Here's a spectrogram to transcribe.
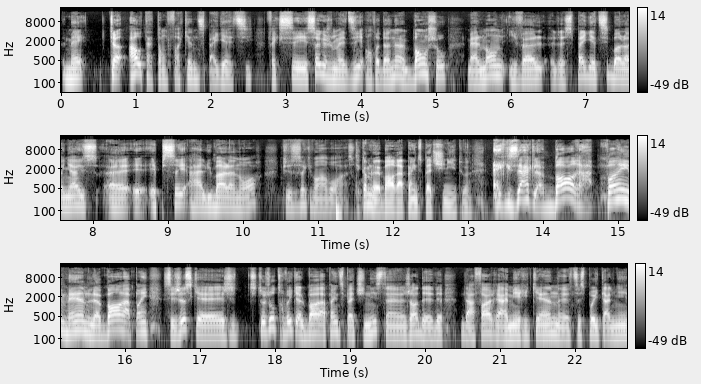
mais t'as hâte à ton fucking spaghetti. Fait que c'est ça que je me dis, on va donner un bon show, mais le monde, ils veulent le spaghetti bolognaise euh, épicé à l'Hubert Lenoir, puis c'est ça qu'ils vont avoir. T'es comme le bar à pain du Pacini, toi. Exact, le bar à pain, man, le bar à pain. C'est juste que j'ai toujours trouvé que le bar à pain du Pacini, c'est un genre de, de- d'affaire américaine, euh, c'est pas italien,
